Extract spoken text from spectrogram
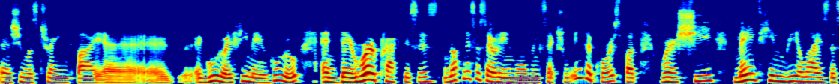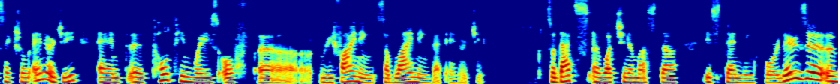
uh, she was trained by a, a, guru, a female guru, and there were practices not necessarily involving sexual intercourse, but where she made him realize the sexual energy and uh, taught him ways of uh, refining, subliming that energy. So that's uh, what Chinnamasta is standing for. There's a, a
